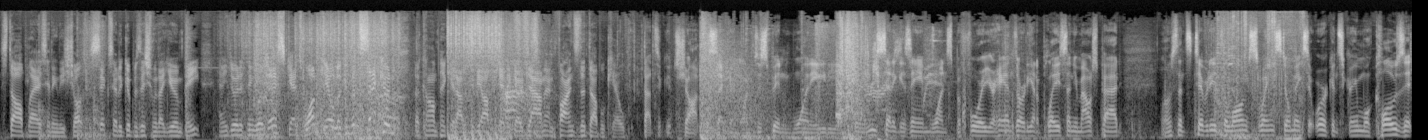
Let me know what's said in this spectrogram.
star players hitting these shots. For six, in a good position with that UMP. Can he do anything with this? Gets one kill, looking for the second, but can't pick it up. To the RPK to go down and finds the double kill. That's a good shot. The second one to spin 180 after resetting his aim once before. Your hand's already got a place on your mouse pad. Low sensitivity at the long swing still makes it work, and Scream will close it.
